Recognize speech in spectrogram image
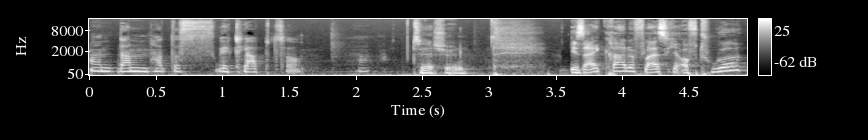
Und dann hat das geklappt so. Ja. Sehr schön. Ihr seid gerade fleißig auf Tour.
